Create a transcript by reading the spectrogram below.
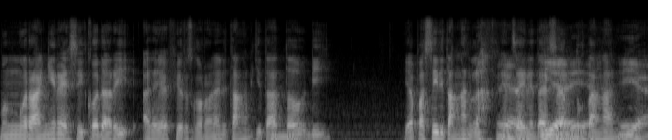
mengurangi resiko dari adanya virus corona di tangan kita atau di ya pasti di tangan lah hand Iya, sanitizer iya, untuk iya, tangan iya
